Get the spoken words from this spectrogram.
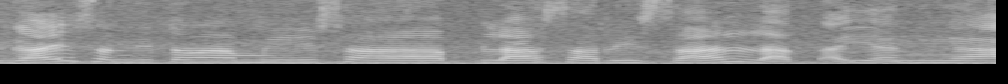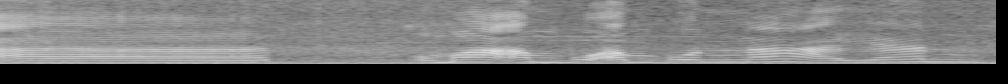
guys, andito kami sa Plaza Rizal at ayan nga at umaambo-ambon na. Ayan.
